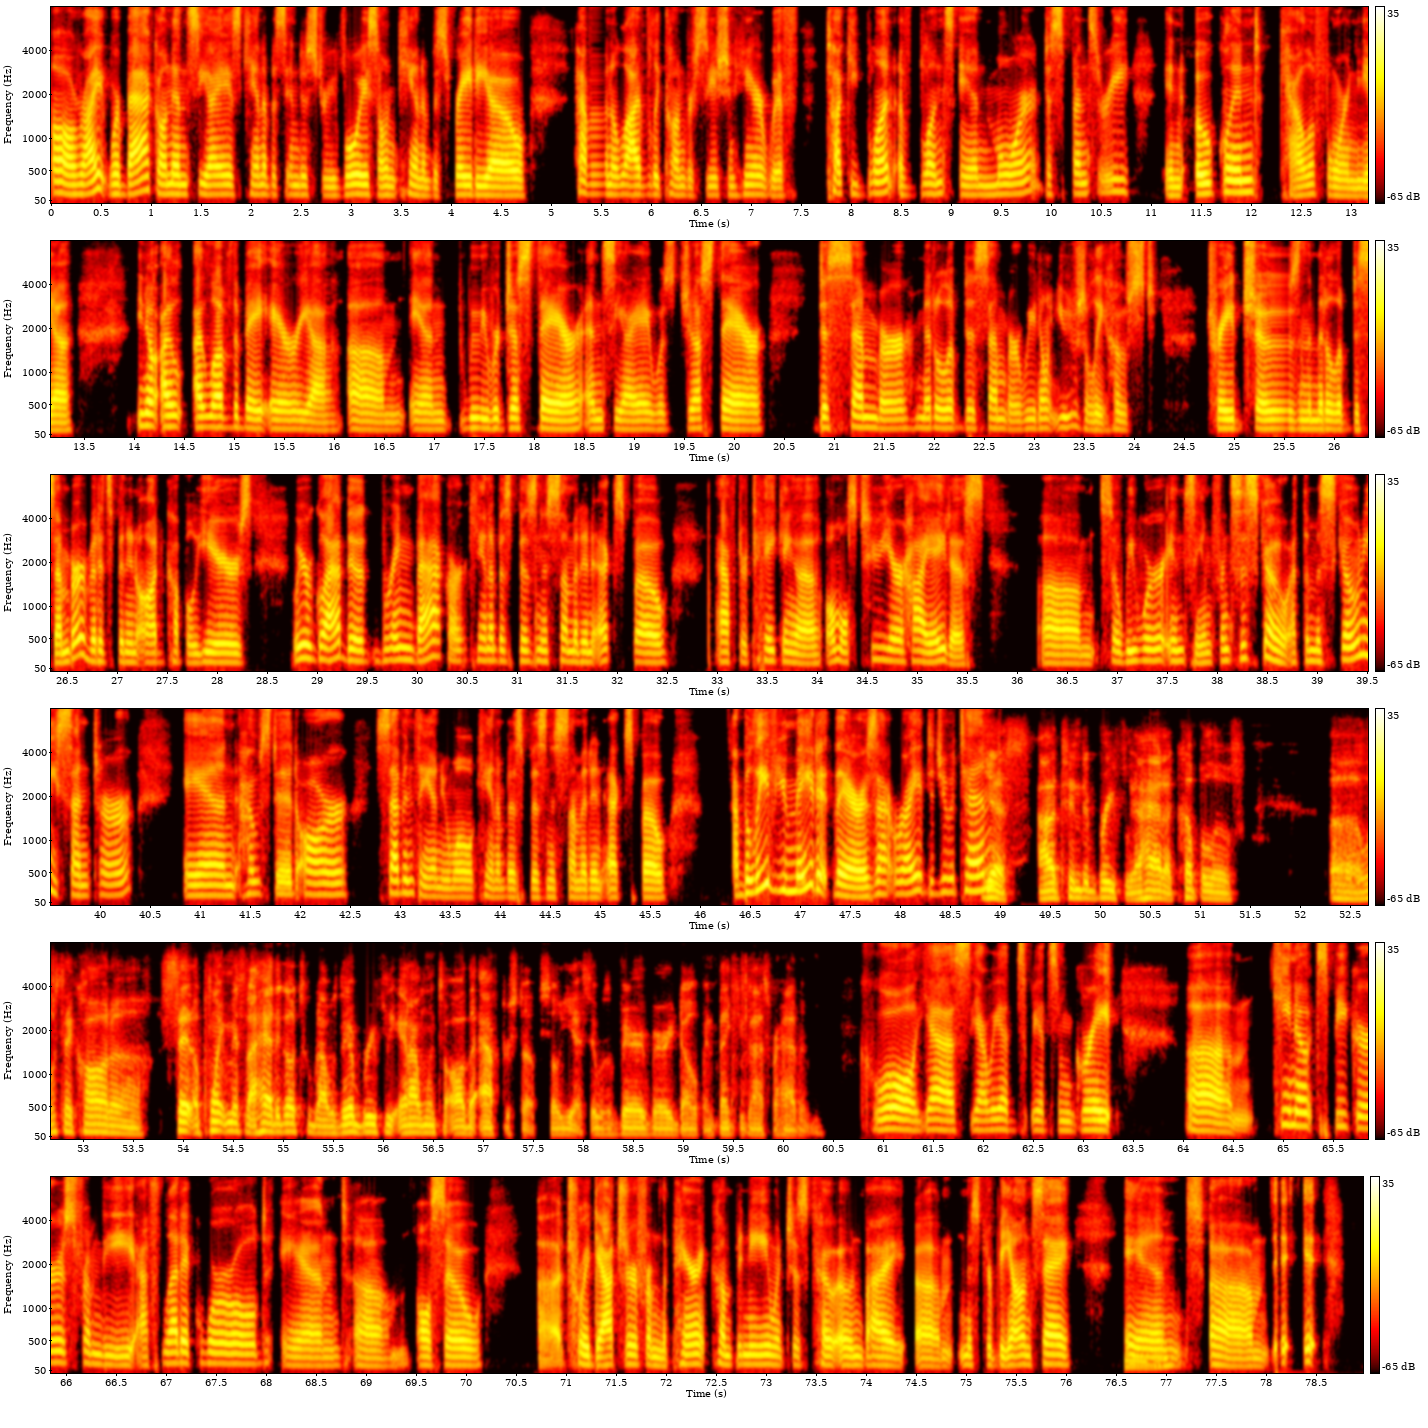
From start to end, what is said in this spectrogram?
All right, we're back on NCIA's Cannabis Industry Voice on Cannabis Radio, having a lively conversation here with Tucky Blunt of Blunts and More Dispensary in Oakland, California. You know, I I love the Bay Area, um, and we were just there. NCIA was just there, December, middle of December. We don't usually host trade shows in the middle of December, but it's been an odd couple years we were glad to bring back our cannabis business summit and expo after taking a almost two year hiatus. Um, so we were in san francisco at the moscone center and hosted our seventh annual cannabis business summit and expo. I believe you made it there is that right? Did you attend? Yes, I attended briefly. I had a couple of uh what's that called uh set appointments that I had to go to, but I was there briefly and I went to all the after stuff. So yes, it was very, very dope. And thank you guys for having me. Cool. Yes. Yeah, we had we had some great um, keynote speakers from the athletic world and um, also uh, Troy Datcher from the parent company, which is co-owned by um, Mr. Beyonce. Mhm. And um, it, it,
